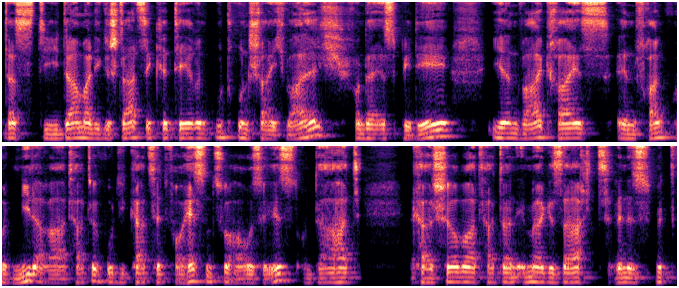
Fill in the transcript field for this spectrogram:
dass die damalige Staatssekretärin Gudrun Scheich-Walch von der SPD ihren Wahlkreis in Frankfurt-Niederrad hatte, wo die KZV Hessen zu Hause ist. Und da hat Karl Schirbert hat dann immer gesagt, wenn es mit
